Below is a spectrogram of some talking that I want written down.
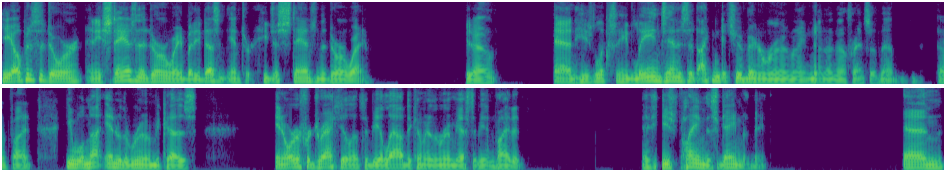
He opens the door and he stands in the doorway, but he doesn't enter. He just stands in the doorway, you know. And he looks, he leans in and said, I can get you a bigger room. And I, no, no, no, Francis, I'm fine. He will not enter the room because in order for Dracula to be allowed to come into the room, he has to be invited. And he's playing this game with me. And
